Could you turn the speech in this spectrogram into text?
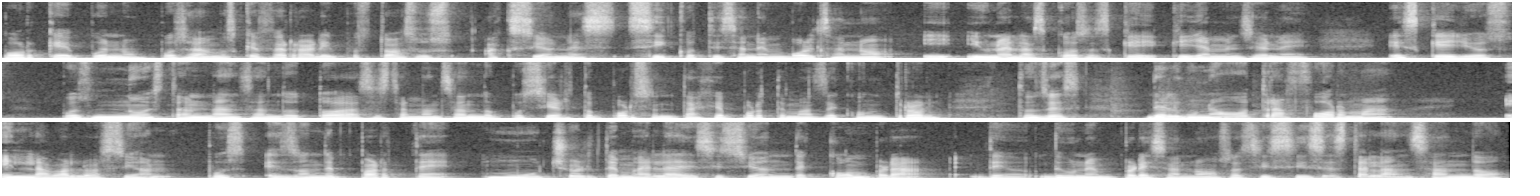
porque, bueno, pues sabemos que Ferrari, pues todas sus acciones sí cotizan en bolsa, ¿no? Y, y una de las cosas que, que, ya mencioné es que ellos, pues no están lanzando todas, están lanzando pues cierto porcentaje por temas de control. Entonces, de alguna u otra forma, en la evaluación, pues es donde parte mucho el tema de la decisión de compra de, de una empresa, ¿no? O sea, si sí se está lanzando,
